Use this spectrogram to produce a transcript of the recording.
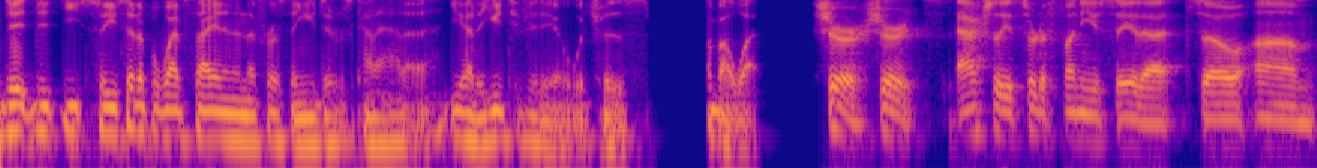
did, did you, so you set up a website, and then the first thing you did was kind of had a you had a YouTube video, which was about what? Sure, sure. It's actually, it's sort of funny you say that. So um,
